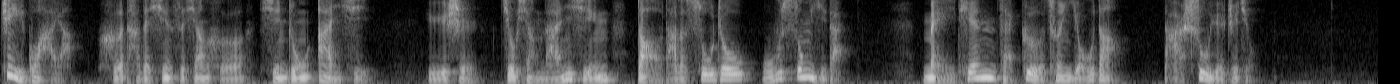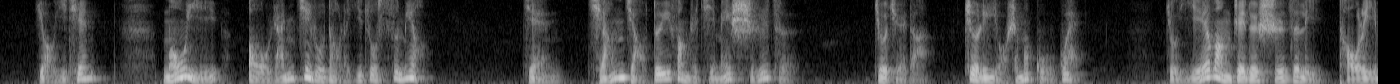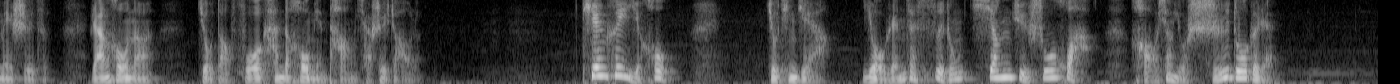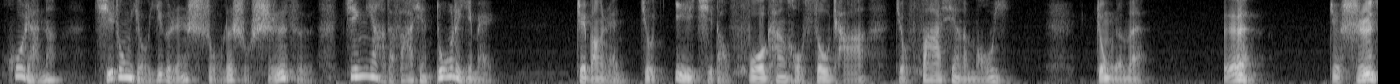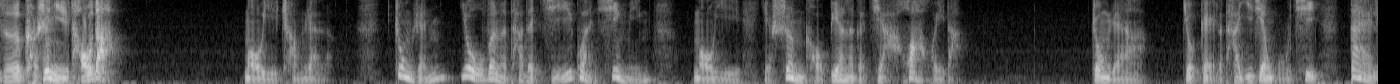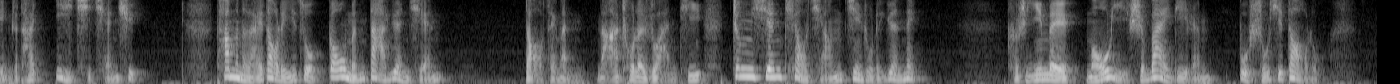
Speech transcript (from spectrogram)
这卦呀，和他的心思相合，心中暗喜，于是就向南行，到达了苏州吴淞一带，每天在各村游荡，达数月之久。有一天，某乙偶然进入到了一座寺庙。见墙角堆放着几枚石子，就觉得这里有什么古怪，就也往这堆石子里投了一枚石子，然后呢，就到佛龛的后面躺下睡着了。天黑以后，就听见啊，有人在寺中相聚说话，好像有十多个人。忽然呢，其中有一个人数了数石子，惊讶的发现多了一枚。这帮人就一起到佛龛后搜查，就发现了某乙。众人问：“呃，这石子可是你投的？”某乙承认了。众人又问了他的籍贯姓名，某乙也顺口编了个假话回答。众人啊，就给了他一件武器，带领着他一起前去。他们，来到了一座高门大院前。盗贼们拿出了软梯，争先跳墙进入了院内。可是因为某乙是外地人，不熟悉道路，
